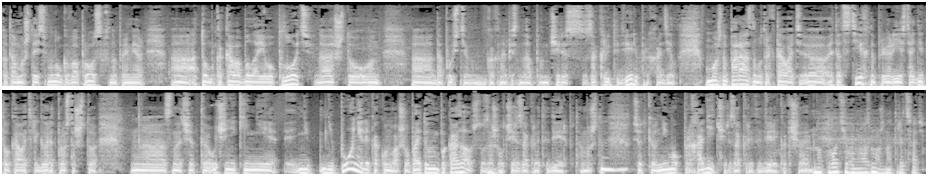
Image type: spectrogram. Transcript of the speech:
потому что есть много вопросов, например, а, о том, какова была его плоть, да, что он, а, допустим, как написано, через закрытые двери проходил. Можно по-разному трактовать э, этот стих. Например, есть одни толкователи говорят просто, что значит, ученики не, не, не поняли, как он вошел, поэтому им показал, что зашел через закрытые двери, потому что mm-hmm. все-таки он не мог проходить через закрытые двери как человек. Но плоть его невозможно отрицать.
